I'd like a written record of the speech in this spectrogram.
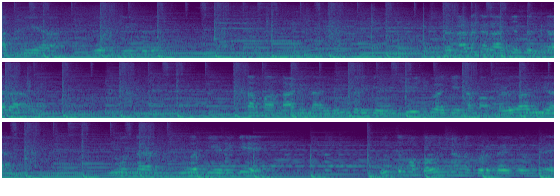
ಆತ್ಮೀಯ ಯುವ ಇದ್ದರೆ ಕರ್ನಾಟಕ ರಾಜ್ಯ ಸರ್ಕಾರ ನಮ್ಮ ನಾಡಿನ ಯುವಕರಿಗೆ, ವಿಶೇಷವಾಗಿ ನಮ್ಮ ಬೆಳಗಾವಿಯ ಯುವಕ, ಯುವತಿಯರಿಗೆ ಉತ್ತಮ ಭವಿಷ್ಯವನ್ನು ಕೊಡಬೇಕು ಅಂದರೆ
